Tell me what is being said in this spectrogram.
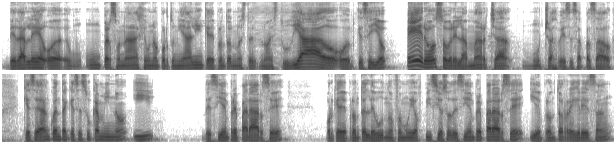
de darle un, un personaje, una oportunidad a alguien que de pronto no, esté, no ha estudiado o qué sé yo, pero sobre la marcha muchas veces ha pasado que se dan cuenta que ese es su camino y deciden prepararse porque de pronto el debut no fue muy auspicioso, deciden prepararse y de pronto regresan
